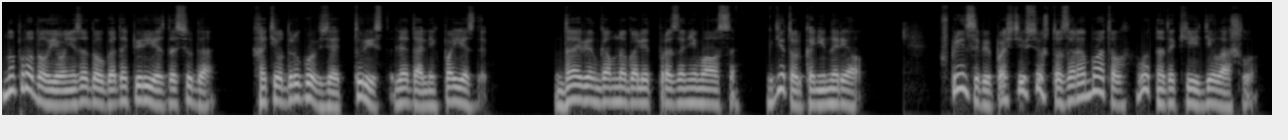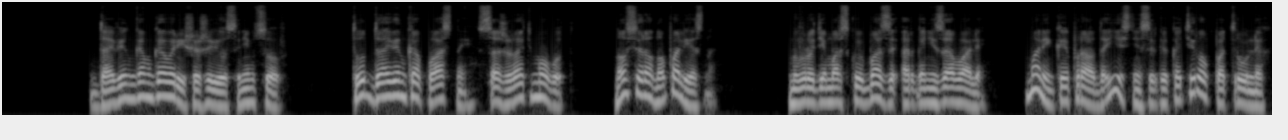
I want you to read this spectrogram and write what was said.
но продал его незадолго до переезда сюда. Хотел другой взять, турист для дальних поездок. Дайвингом много лет прозанимался, где только не нырял. В принципе, почти все, что зарабатывал, вот на такие дела шло. «Дайвингом, говоришь», — оживился Немцов. «Тут дайвинг опасный, сожрать могут, но все равно полезно. Мы вроде морской базы организовали. Маленькая правда, есть несколько катеров патрульных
